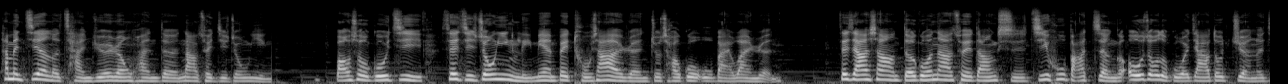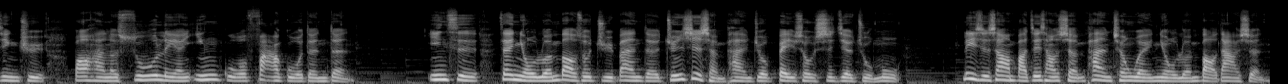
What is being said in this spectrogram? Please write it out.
他们建了惨绝人寰的纳粹集中营。保守估计，在集中营里面被屠杀的人就超过五百万人。再加上德国纳粹当时几乎把整个欧洲的国家都卷了进去，包含了苏联、英国、法国等等。因此，在纽伦堡所举办的军事审判就备受世界瞩目。历史上把这场审判称为纽伦堡大审。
